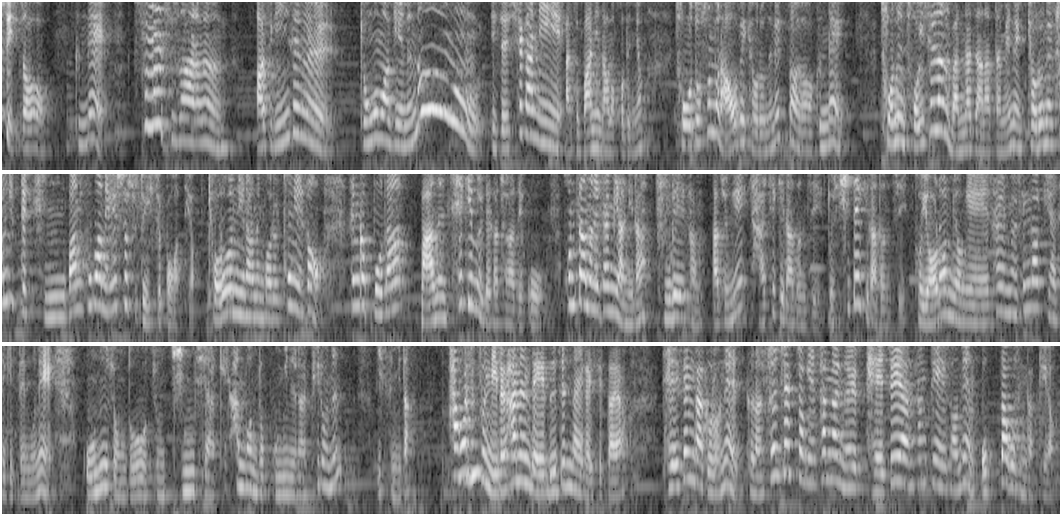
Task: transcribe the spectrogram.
수 있죠. 근데 22살은 아직 인생을 경험하기에는 너무 이제 시간이 아주 많이 남았거든요. 저도 29에 결혼을 했어요. 근데 저는 저희 신랑을 만나지 않았다면 결혼을 30대 중반 후반에 했을 수도 있을 것 같아요. 결혼이라는 거를 통해서 생각보다 많은 책임을 내가 져야 되고 혼자만의 삶이 아니라 둘의 삶, 나중에 자식이라든지 또 시댁이라든지 더 여러 명의 삶을 생각해야 되기 때문에 어느 정도 좀 진지하게 한 번 더 고민을 할 필요는 있습니다. 하고 싶은 일을 하는데 늦은 나이가 있을까요? 제 생각으로는 그런 현실적인 상황을 배제한 상태에서는 없다고 생각해요.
